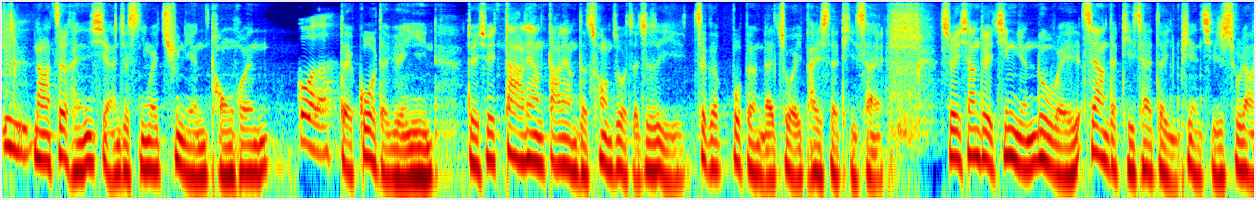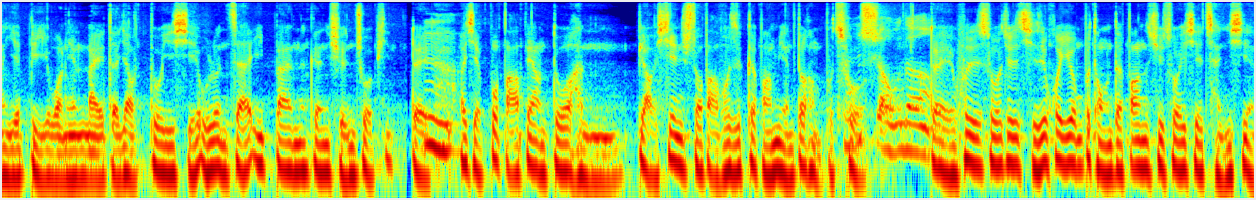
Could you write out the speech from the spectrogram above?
嗯，那这很显然就是因为去年同婚。过了，对过的原因，对，所以大量大量的创作者就是以这个部分来作为拍摄题材，所以相对今年入围这样的题材的影片，其实数量也比往年来的要多一些。无论在一般跟学生作品，对，而且不乏非常多很表现手法或是各方面都很不错，熟的，对，或者说就是其实会用不同的方式去做一些呈现，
